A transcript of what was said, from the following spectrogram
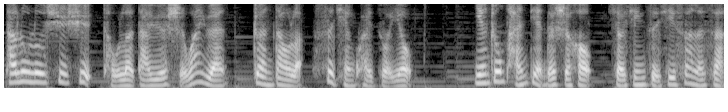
他陆陆续续投了大约十万元，赚到了四千块左右。年终盘点的时候，小新仔细算了算，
